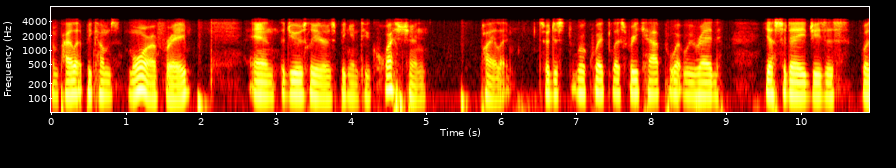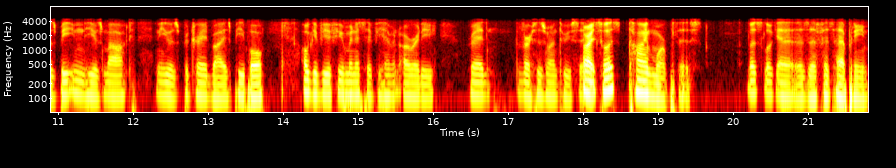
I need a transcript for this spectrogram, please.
and Pilate becomes more afraid, and the Jewish leaders begin to question Pilate. So, just real quick, let's recap what we read yesterday. Jesus was beaten, he was mocked, and he was betrayed by his people. I'll give you a few minutes if you haven't already read verses 1 through 6. Alright, so let's time warp this. Let's look at it as if it's happening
